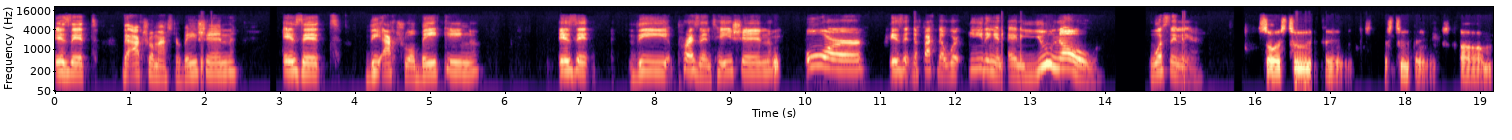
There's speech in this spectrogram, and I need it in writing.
Is it the actual masturbation? Is it the actual baking? Is it the presentation? Or is it the fact that we're eating it and you know what's in there? So it's two things. It's two things. Um,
